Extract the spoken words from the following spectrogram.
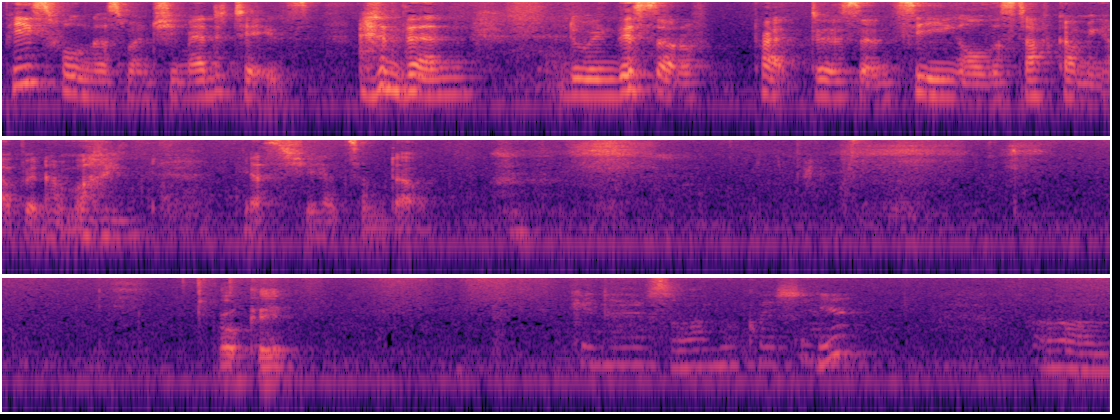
peacefulness when she meditates, and then doing this sort of practice and seeing all the stuff coming up in her mind. Yes, she had some doubt. Okay Can I have one more question? Yeah. Um,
